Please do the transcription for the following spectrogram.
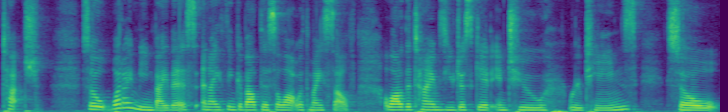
touch. So, what I mean by this, and I think about this a lot with myself, a lot of the times you just get into routines so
